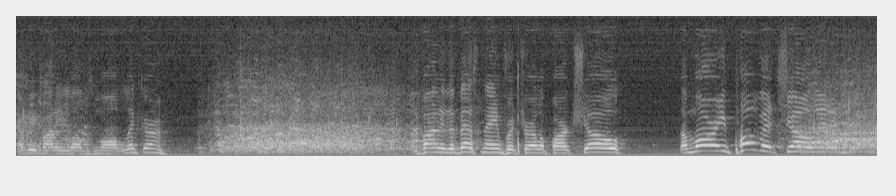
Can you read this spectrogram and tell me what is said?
Everybody loves malt liquor. And finally, the best name for a trailer park show, the Maury Povich Show, ladies and gentlemen.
